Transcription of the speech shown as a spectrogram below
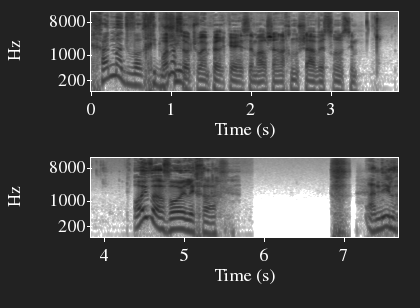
אחד מהדבר, בוא חידושים, נעשה עוד שבועיים פרק ASMR שאנחנו שעה ועשרים עושים. אוי ואבוי לך. אני לא,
